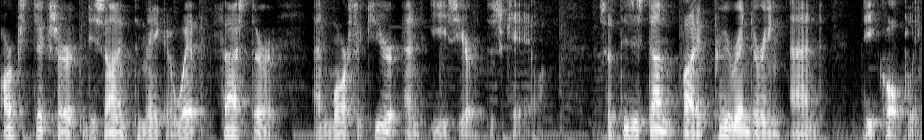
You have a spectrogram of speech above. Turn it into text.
architecture designed to make a web faster and more secure and easier to scale. So this is done by pre-rendering and decoupling.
